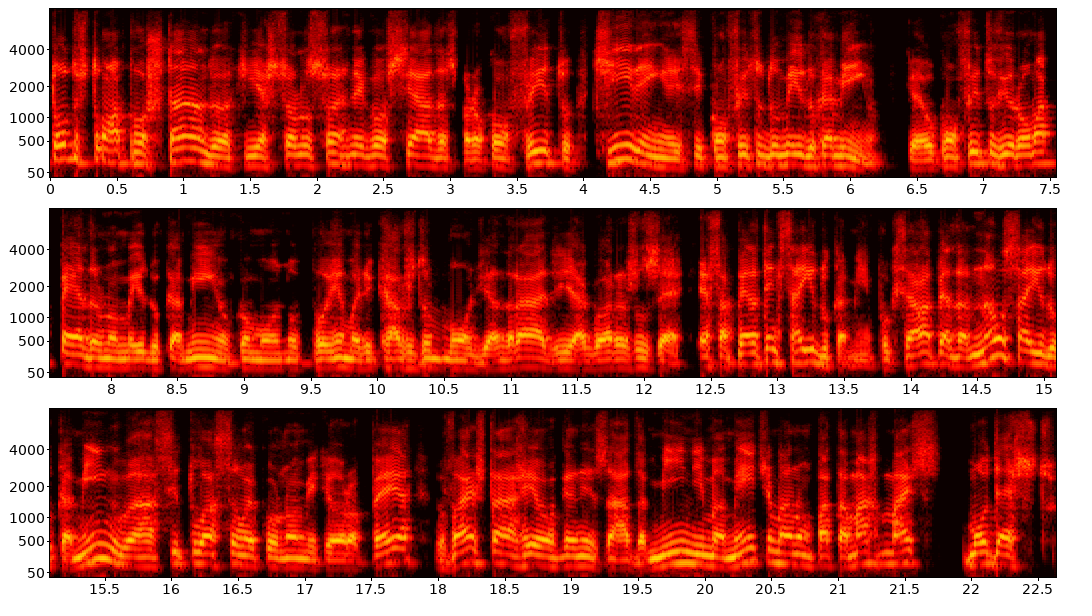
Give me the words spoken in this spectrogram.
todos estão apostando que as soluções negociadas para o conflito tirem esse conflito do meio do caminho. O conflito virou uma pedra no meio do caminho, como no poema de Carlos Drummond de Andrade e agora José. Essa pedra tem que sair do caminho, porque se a pedra não sair do caminho, a situação econômica europeia vai estar reorganizada minimamente, mas num patamar mais modesto.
